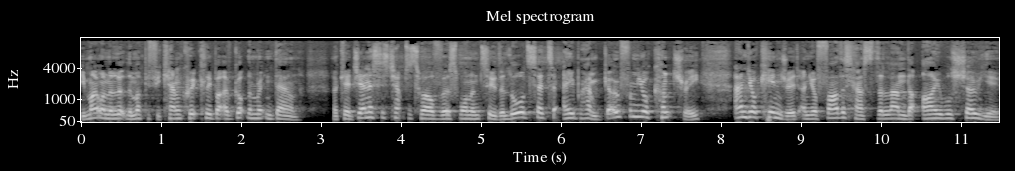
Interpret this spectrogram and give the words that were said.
You might want to look them up if you can quickly, but I've got them written down. Okay, Genesis chapter 12, verse 1 and 2. The Lord said to Abraham, Go from your country and your kindred and your father's house to the land that I will show you,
